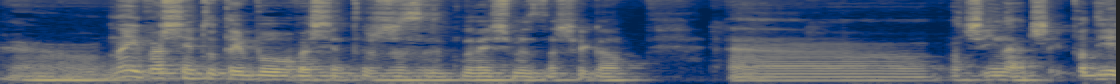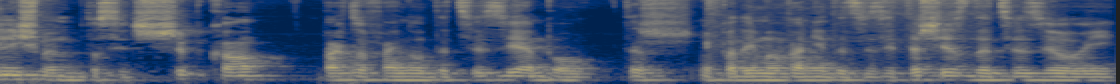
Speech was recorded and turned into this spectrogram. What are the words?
E, no i właśnie tutaj było właśnie też, że zrezygnowaliśmy z naszego, e, znaczy inaczej, podjęliśmy dosyć szybko bardzo fajną decyzję, bo też niepodejmowanie decyzji też jest decyzją i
